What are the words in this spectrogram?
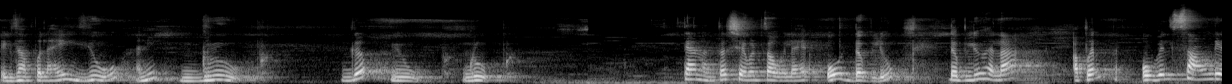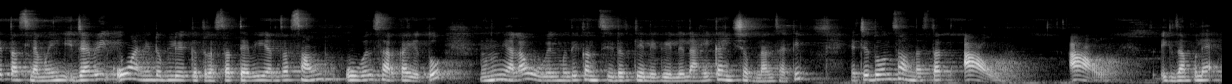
एक्झाम्पल आहे यू आणि ग्रुप ग्र यू ग्रुप त्यानंतर शेवटचा ओवेल आहे ओ डब्ल्यू डब्ल्यू ह्याला आपण ओवेल साऊंड येत असल्यामुळे ज्यावेळी ओ आणि डब्ल्यू एकत्र असतात त्यावेळी यांचा साऊंड ओवेलसारखा येतो. म्हणून याला ओवेलमध्ये कन्सिडर केले गेलेलं आहे काही शब्दांसाठी. याचे दोन साऊंड असतात आव. आव. एक्झाम्पल आहे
